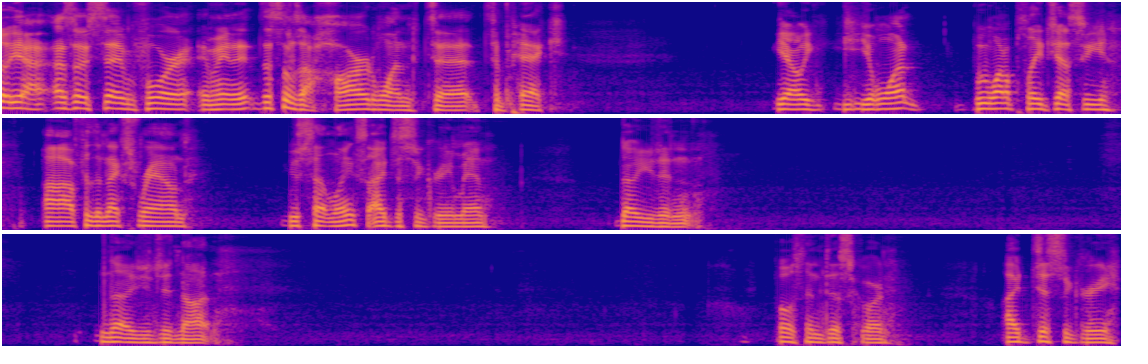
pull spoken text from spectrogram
So yeah, as I said before, I mean it, this one's a hard one to to pick. You know, you want we want to play Jesse uh, for the next round. You sent links. I disagree, man. No, you didn't. No, you did not. Both in Discord. I disagree.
